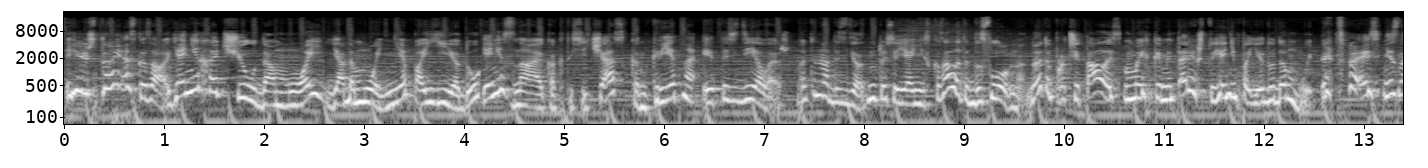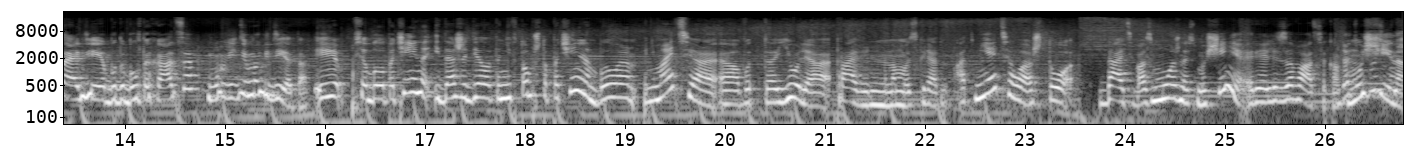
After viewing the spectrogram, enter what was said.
И что я сказала? Я не хочу домой, я домой не поеду. Я не знаю, как ты сейчас конкретно это сделаешь. Но это надо сделать. Ну, то есть я не сказала это дословно, но это прочиталось в моих комментариях, что я не поеду домой. то есть не знаю, где я буду болтыхаться, ну, видимо, где-то. И все было починено, и даже дело-то не в том, что починено было, понимаете, э, вот Юля правильно, на мой взгляд, отметила, что дать возможность мужчине реализоваться как дать мужчина.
